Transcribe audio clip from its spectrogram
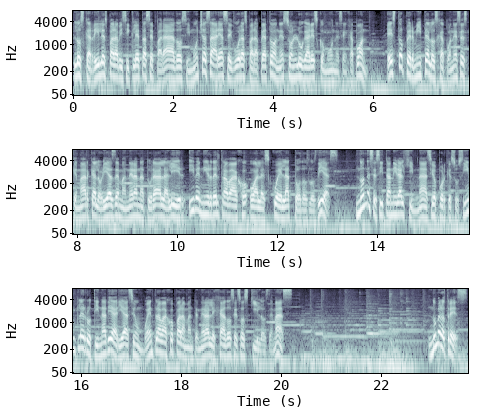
Los carriles para bicicletas separados y muchas áreas seguras para peatones son lugares comunes en Japón. Esto permite a los japoneses quemar calorías de manera natural al ir y venir del trabajo o a la escuela todos los días. No necesitan ir al gimnasio porque su simple rutina diaria hace un buen trabajo para mantener alejados esos kilos de más. Número 3.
